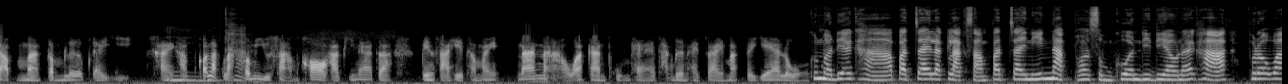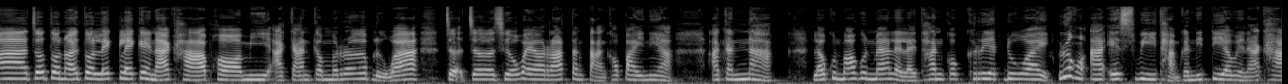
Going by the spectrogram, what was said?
กลับมากำเริบได้อีก ใช่ครับ ก็หลักๆ ก็มีอยู่สามข้อครับที่น่าจะเป็นสาเหตุทำให้หน้าหนาวอาการภูมิแพ้ทางเดินหายใจมักจะแย่ลง คุณหมอเดียคะปัจจัยหลัก ๆ 3 ปัจจัยนี้หนักพอสมควรทีเดียวนะคะ เพราะว่าเจ้าตัวน้อยตัวเล็กๆเนี่ยนะคะ พอมีอาการกำเริบหรือว่าเจอเจอเชื้อไวรัสต่างๆ เข้าไปเนี่ยอาการหนัก แล้วคุณพ่อคุณแม่หลาย ๆ ท่านก็เครียดด้วย เรื่องของ RSV ถามกันนิดเดียวเลยนะคะ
